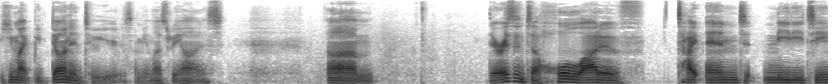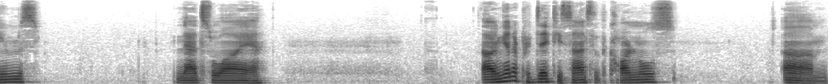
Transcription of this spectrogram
he might be done in 2 years. I mean, let's be honest. Um there isn't a whole lot of tight end needy teams. And that's why I'm going to predict he signs to the Cardinals. Um,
